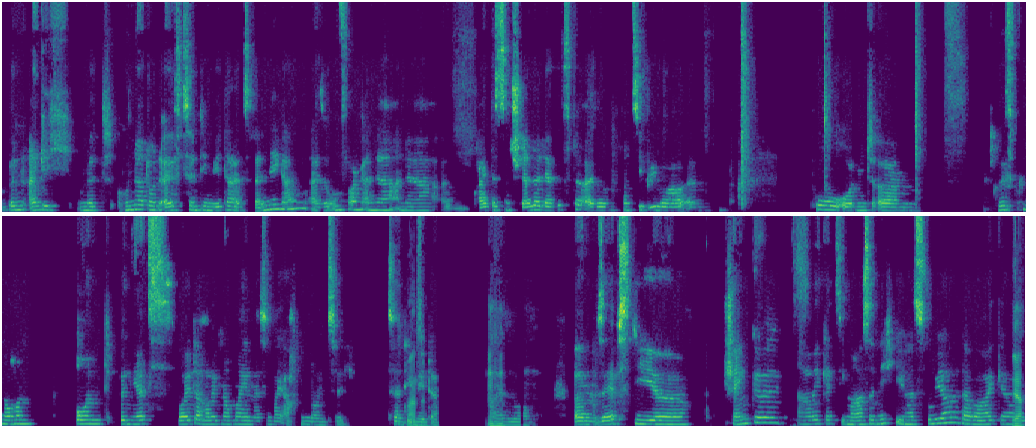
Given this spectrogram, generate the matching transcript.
bin eigentlich mit 111 Zentimeter ins Rennen gegangen, also Umfang an der, an der ähm, breitesten Stelle der Hüfte, also im Prinzip über ähm, Po und ähm, Hüftknochen. Und bin jetzt, heute habe ich nochmal gemessen bei 98 Zentimeter. Mhm. Also ähm, selbst die äh, Schenkel habe ich jetzt die Maße nicht, die hast du ja, da war ich ja, ja.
